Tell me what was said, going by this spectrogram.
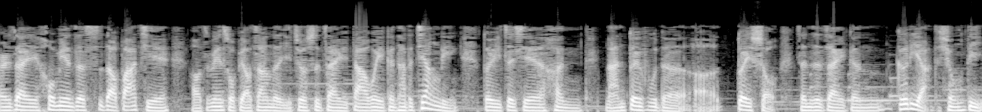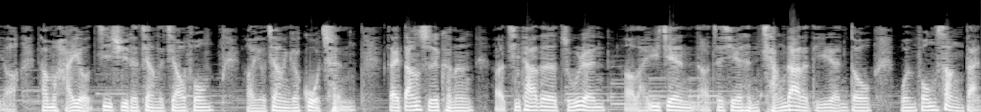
而在后面这四到八节，啊，这边所表彰的，也就是在于大卫跟他的将领对于这些很难对付的呃对手，甚至在跟歌利亚的兄弟啊，他们还有继续的这样的交锋啊，有这样的一个过程。在当时，可能呃其他的族人啊来遇见啊这些很强大的敌人，都闻风丧胆，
